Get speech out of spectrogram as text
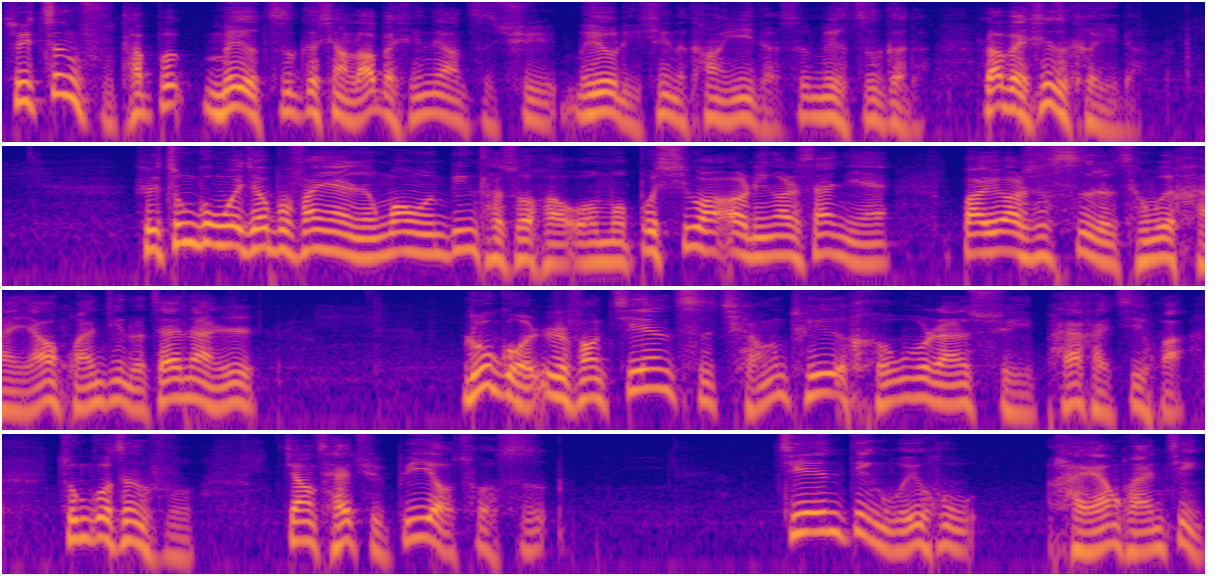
所以政府他不没有资格像老百姓那样子去没有理性的抗议的，是没有资格的。老百姓是可以的。所以，中共外交部发言人汪文斌他说：“好，我们不希望二零二三年八月二十四日成为海洋环境的灾难日。如果日方坚持强推核污染水排海计划，中国政府将采取必要措施，坚定维护海洋环境、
